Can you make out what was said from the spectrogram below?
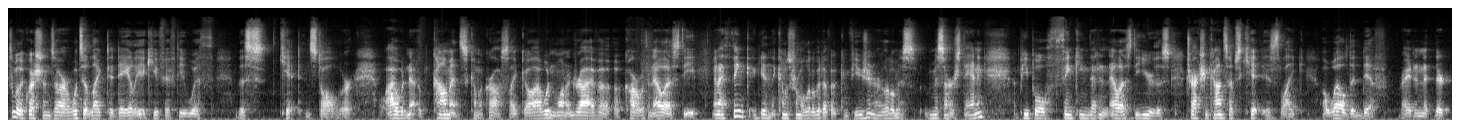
some of the questions are, what's it like to daily a Q50 with this kit installed? Or I would know comments come across like, oh, I wouldn't want to drive a, a, car with an LSD. And I think, again, it comes from a little bit of a confusion or a little mis misunderstanding. People thinking that an LSD or this Traction Concepts kit is like a welded diff, right? And they're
